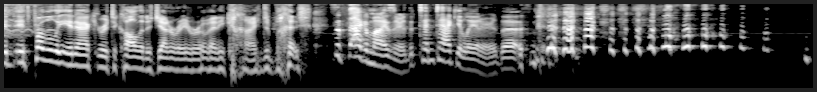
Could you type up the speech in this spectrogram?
it, it's probably inaccurate to call it a generator of any kind, but It's the Thagomizer, the Tentaculator, the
